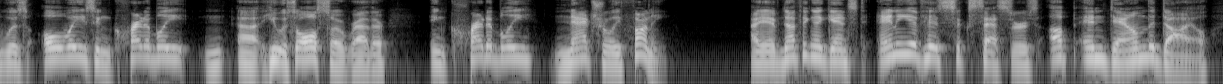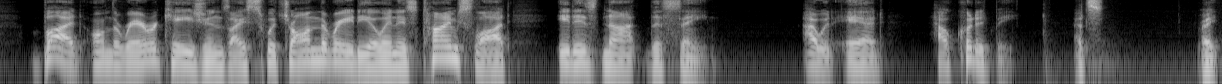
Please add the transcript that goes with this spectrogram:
was always incredibly, uh, he was also, rather, incredibly naturally funny. I have nothing against any of his successors up and down the dial, but on the rare occasions I switch on the radio in his time slot, it is not the same. I would add, how could it be? That's right.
